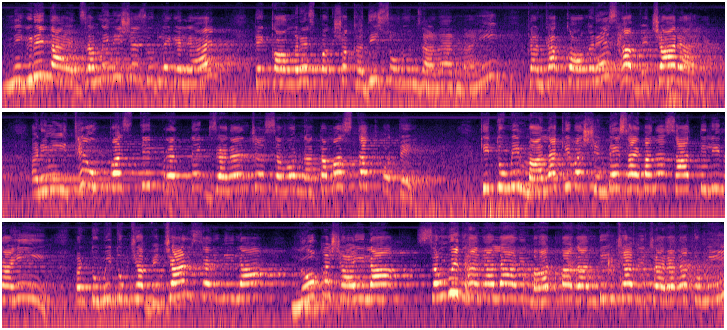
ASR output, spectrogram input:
निगडीत आहेत जमिनीशी जुडले गेले आहेत ते काँग्रेस पक्ष कधी सोडून जाणार नाही. कारण का काँग्रेस हा विचार आहे. आणि मी इथे उपस्थित प्रत्येक जणांच्या समोर नतमस्तक होते. की तुम्ही मला किंवा शिंदे साहेबांना साथ दिली नाही पण तुम्ही तुमच्या विचारसरणीला लोकशाहीला संविधानाला आणि महात्मा गांधींच्या विचारांना तुम्ही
